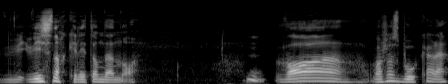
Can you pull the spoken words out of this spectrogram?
vi, vi snakker litt om den nå. Mm. Hva, hva slags bok er det?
